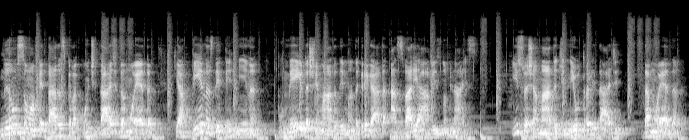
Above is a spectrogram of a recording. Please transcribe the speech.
não são afetadas pela quantidade da moeda, que apenas determina, por meio da chamada demanda agregada, as variáveis nominais. Isso é chamada de neutralidade da moeda.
